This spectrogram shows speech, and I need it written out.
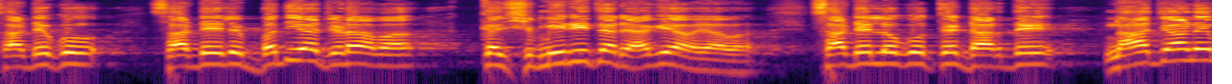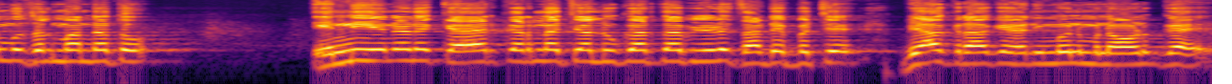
ਸਾਡੇ ਕੋ ਸਾਡੇ ਲਈ ਵਧੀਆ ਜਿਹੜਾ ਵਾ, ਕਸ਼ਮੀਰੀ ਤਾਂ ਰਹਿ ਗਿਆ ਹੋਇਆ ਵਾ। ਸਾਡੇ ਲੋਕ ਉੱਥੇ ਡਰਦੇ, ਨਾ ਜਾਣੇ ਮੁਸਲਮਾਨਾਂ ਤੋਂ। ਇੰਨੀ ਇਹਨਾਂ ਨੇ ਕੈਰ ਕਰਨਾ ਚਾਲੂ ਕਰਤਾ ਵੀ ਜਿਹੜੇ ਸਾਡੇ ਬੱਚੇ ਵਿਆਹ ਕਰਾ ਕੇ ਹਨੀਮੂਨ ਮਨਾਉਣ ਗਏ,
